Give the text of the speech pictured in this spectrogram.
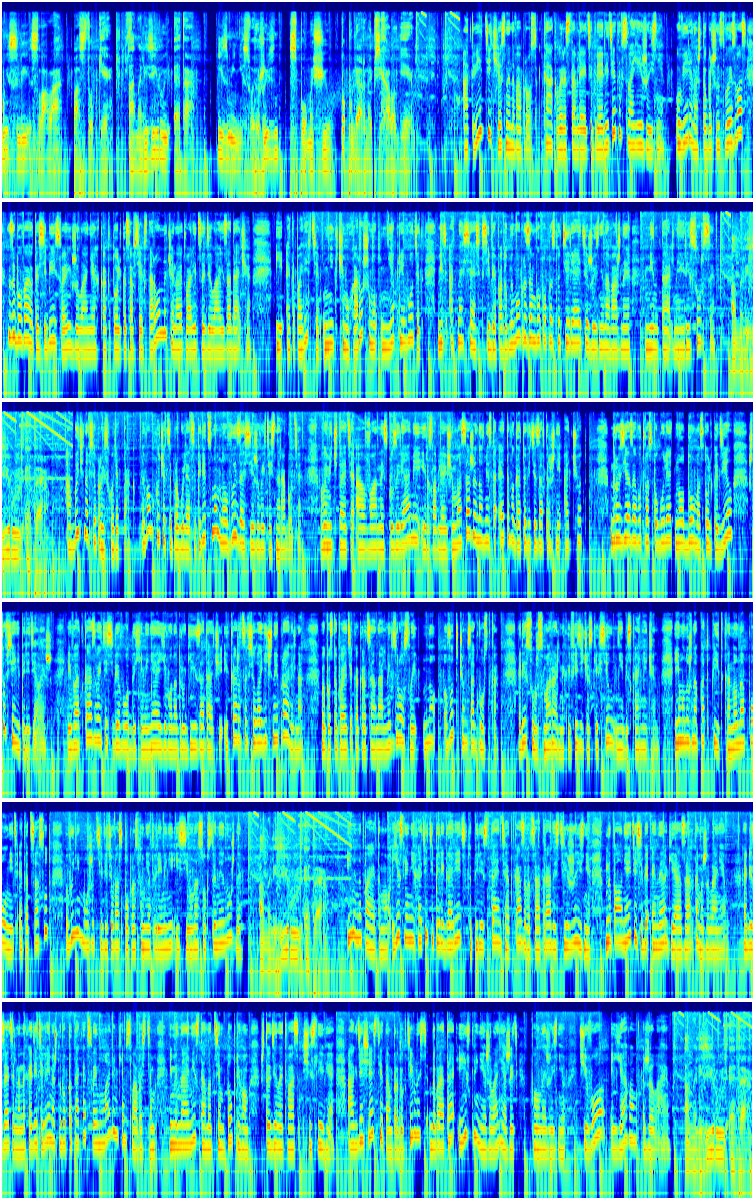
Мысли, слова, поступки. Анализируй это. Измени свою жизнь с помощью популярной психологии. Ответьте честно на вопрос, как вы расставляете приоритеты в своей жизни. Уверена, что большинство из вас забывают о себе и своих желаниях, как только со всех сторон начинают валиться дела и задачи. И это, поверьте, ни к чему хорошему не приводит, ведь относясь к себе подобным образом, вы попросту теряете жизненно важные ментальные ресурсы. Анализируй это. Обычно все происходит так. Вам хочется прогуляться перед сном, но вы засиживаетесь на работе. Вы мечтаете о ванной с пузырями и расслабляющем массаже, но вместо этого готовите завтрашний отчет. Друзья зовут вас погулять, но дома столько дел, что все не переделаешь. И вы отказываете себе в отдыхе, меняя его на другие задачи. И кажется, все логично и правильно. Вы поступаете как рациональный взрослый. Но вот в чем загвоздка. Ресурс моральных и физических сил не бесконечен. Ему нужна подпитка, но наполнить этот сосуд вы не можете, ведь у вас попросту нет времени и сил на собственные нужды. Анализируй это. Именно поэтому, если не хотите перегореть, то перестаньте отказываться от радости жизни, наполняйте себя энергией, азартом и желанием. Обязательно находите время, чтобы потакать своим маленьким слабостям. Именно они станут тем топливом, что делает вас счастливее. А где счастье, там продуктивность, доброта и искреннее желание жить полной жизнью. Чего я вам желаю. Анализируй это.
